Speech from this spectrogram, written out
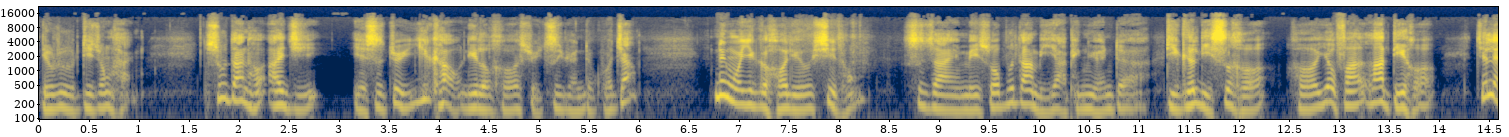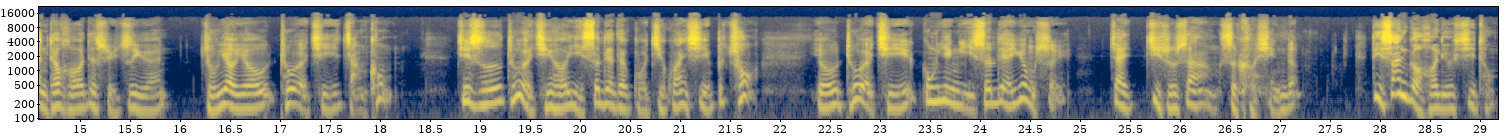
流入地中海。苏丹和埃及也是最依靠尼罗河水资源的国家。另外一个河流系统是在美索不达米亚平原的底格里斯河和幼发拉底河，这两条河的水资源主要由土耳其掌控。其实，土耳其和以色列的国际关系不错，由土耳其供应以色列用水。在技术上是可行的。第三个河流系统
